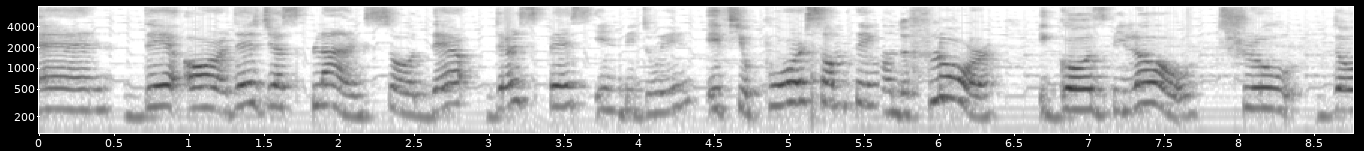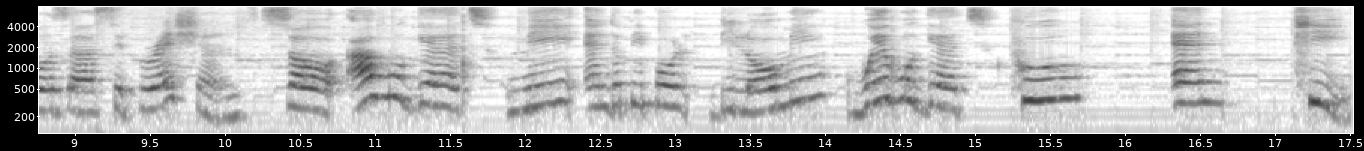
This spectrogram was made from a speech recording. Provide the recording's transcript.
and they are they're just planks so there there's space in between. If you pour something on the floor it goes below through those uh, separations. So i will get me and the people below me. We will get poo and pee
